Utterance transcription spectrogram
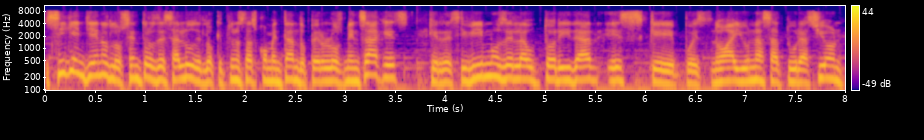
siguen llenos los centros de salud, es lo que tú nos estás comentando, pero los mensajes que recibimos de la autoridad es que pues no hay una saturación.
